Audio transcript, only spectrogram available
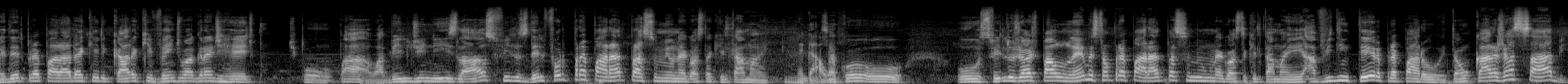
herdeiro preparado é aquele cara que vem de uma grande rede. Tipo, pá, o Abílio Diniz lá, os filhos dele foram preparados para assumir um negócio daquele tamanho. Legal. Sacou? O- os filhos do Jorge Paulo Lema estão preparados para assumir um negócio daquele tamanho. A vida inteira preparou. Então o cara já sabe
